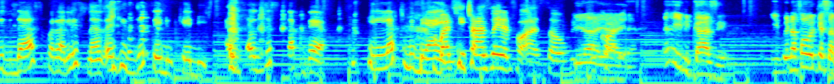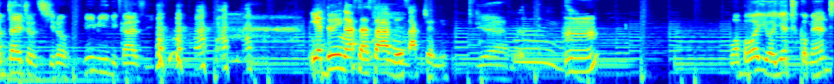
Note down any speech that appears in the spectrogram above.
with diaspora listeners and he's just said ukedi. I, I was just stuck there. He left me behind. But he translated for us, so we, Yeah, we yeah, caught it. yeah. Hii ni kazi. Unafaa weke subtitles, Shiro. Mimi ni kazi. You're doing us a service, actually. Yeah. Wamba, you are yet to comment?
